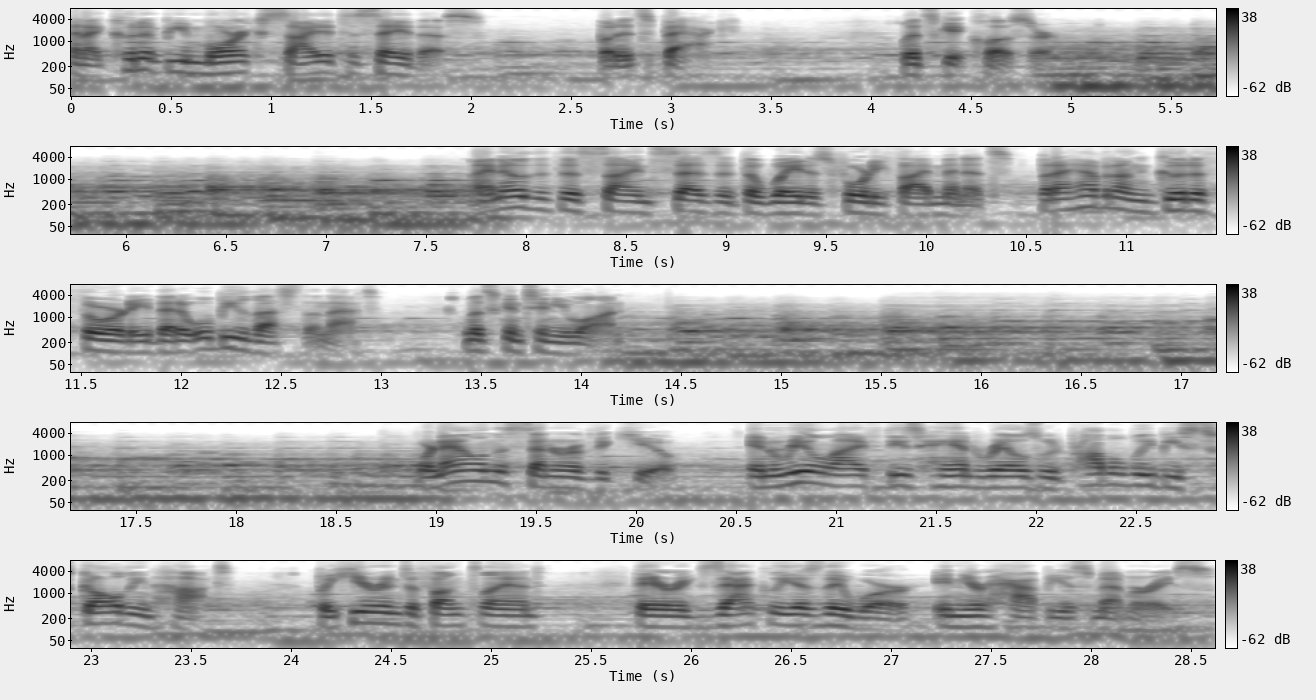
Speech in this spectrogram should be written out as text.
And I couldn't be more excited to say this, but it's back. Let's get closer. I know that this sign says that the wait is 45 minutes, but I have it on good authority that it will be less than that. Let's continue on. We're now in the center of the queue. In real life, these handrails would probably be scalding hot, but here in Defunctland, they are exactly as they were in your happiest memories.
